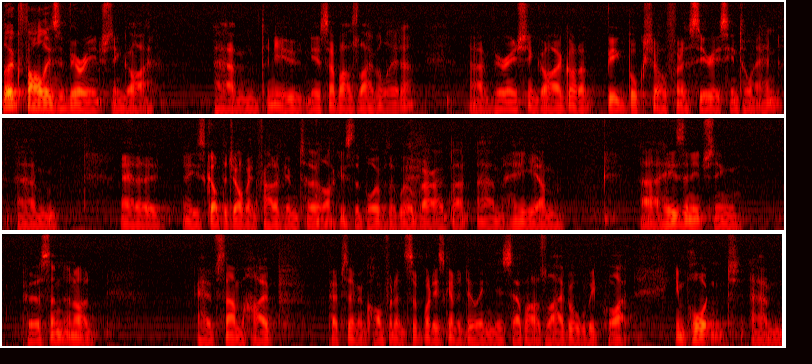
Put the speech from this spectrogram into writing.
Luke Foley's a very interesting guy, um, the new New South Wales Labor leader. Uh, very interesting guy. Got a big bookshelf and a serious hinterland, um, and a, he's got the job in front of him too. Like he's the boy with the wheelbarrow, but um, he um, uh, he's an interesting person, and I'd have some hope, perhaps even confidence that what he's going to do in New South Wales Labor will be quite important. Um,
